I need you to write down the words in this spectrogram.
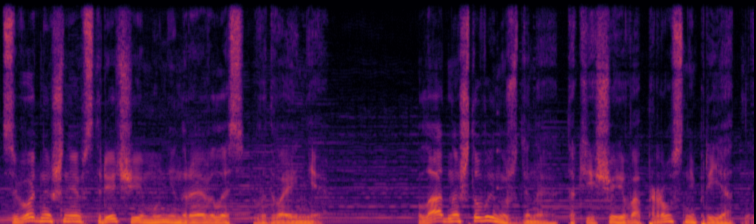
Сегодняшняя встреча ему не нравилась вдвойне. Ладно, что вынужденная, так еще и вопрос неприятный.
